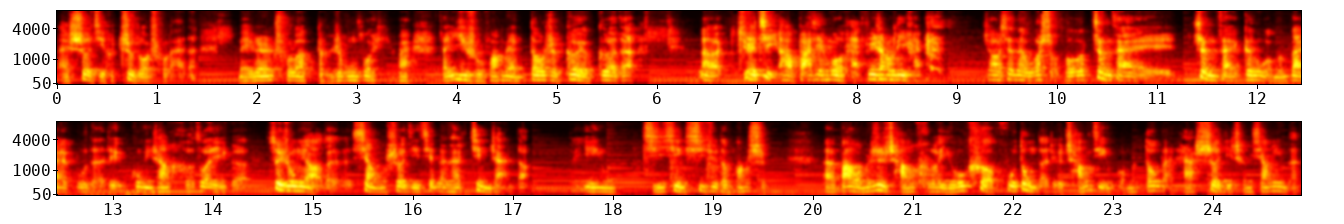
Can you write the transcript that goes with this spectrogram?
来设计和制作出来的。每个人除了本职工作以外，在艺术方面都是各有各的，呃，绝技啊，八仙过海，非常厉害。然后现在我手头正在正在跟我们外部的这个供应商合作一个最重要的项目设计，现在在进展的，应用即兴戏剧的方式。呃，把我们日常和游客互动的这个场景，我们都把它设计成相应的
